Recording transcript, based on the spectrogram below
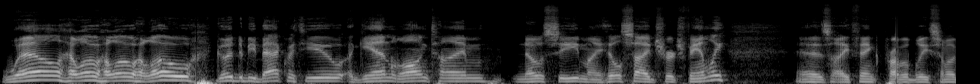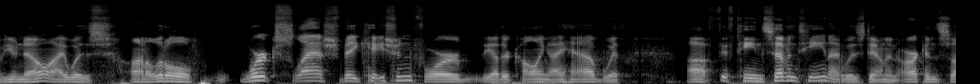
Well, hello, hello, hello. Good to be back with you again. Long time no see, my Hillside Church family. As I think probably some of you know, I was on a little work slash vacation for the other calling I have with uh, 1517. I was down in Arkansas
